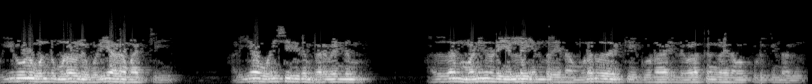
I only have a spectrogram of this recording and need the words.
உயிரோடு ஒன்று உணர்வுகளை ஒளியாக மாற்றி அழியா ஒளி சரீரம் பெற வேண்டும். அதுதான் மனிதனுடைய எல்லை என்பதை நாம் உணர்வதற்கே கூட இந்த விளக்கங்களை நமக்கு கொடுக்கின்றார்கள்.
